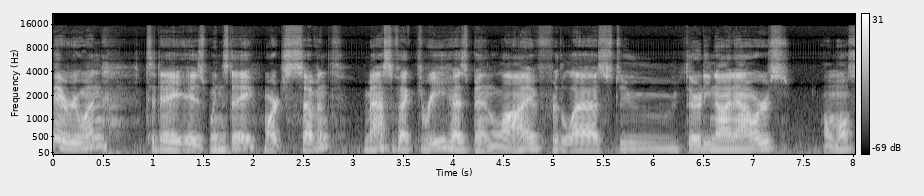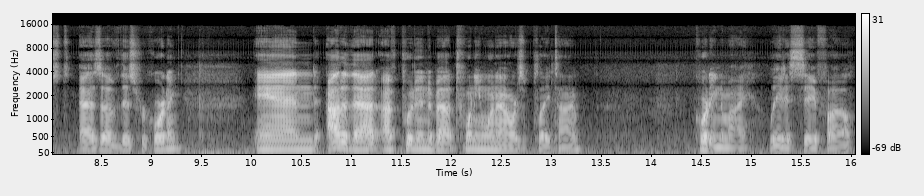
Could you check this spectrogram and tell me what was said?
Hey everyone, today is Wednesday, March 7th. Mass Effect 3 has been live for the last two, 39 hours, almost, as of this recording. And out of that, I've put in about 21 hours of playtime, according to my latest save file.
